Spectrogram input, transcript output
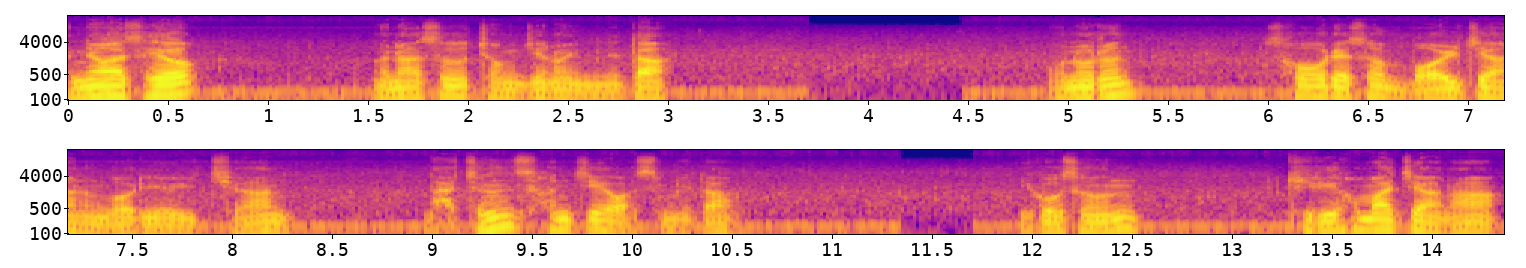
안녕하세요. 은하수 정진호입니다. 오늘은 서울에서 멀지 않은 거리에 위치한 낮은 산지에 왔습니다. 이곳은 길이 험하지 않아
